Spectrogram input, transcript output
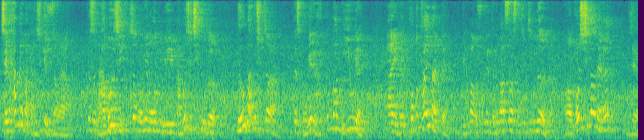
제가 한 명밖에 안 시켜주잖아요. 그래서 나머지 극장 공연 온 우리 나머지 친구들 너무 하고 싶잖아. 그래서 공연이 다 끝난 이후에 아이들 포토타임 할때 빈방울 속에 들어가서 사진 찍는 어, 그 시간에는 이제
